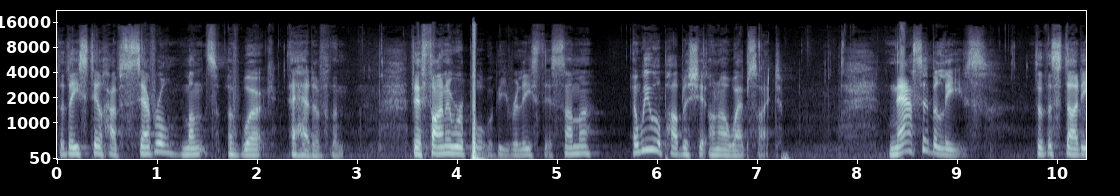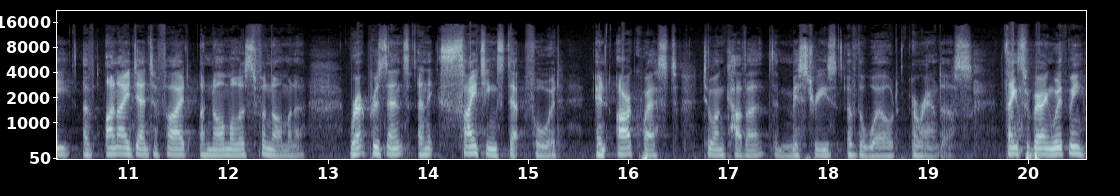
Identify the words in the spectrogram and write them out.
that they still have several months of work ahead of them. Their final report will be released this summer, and we will publish it on our website. NASA believes that the study of unidentified anomalous phenomena represents an exciting step forward in our quest to uncover the mysteries of the world around us. Thanks for bearing with me.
